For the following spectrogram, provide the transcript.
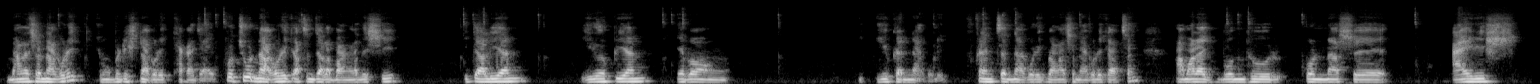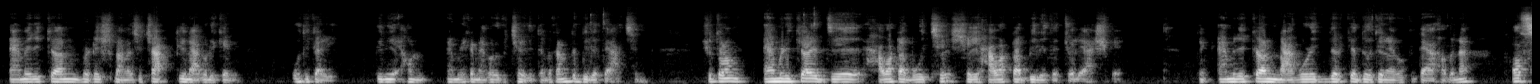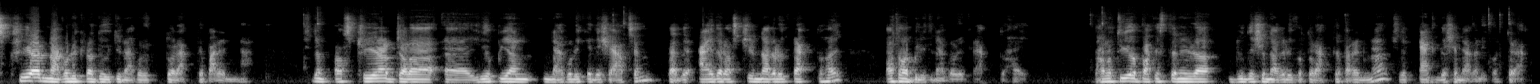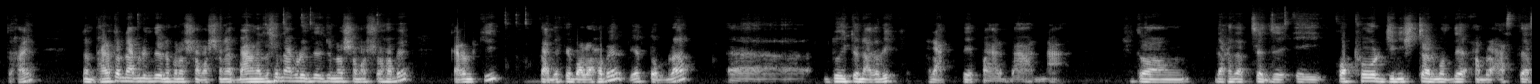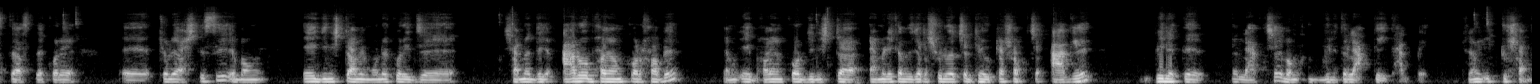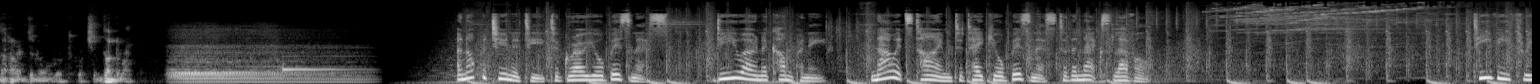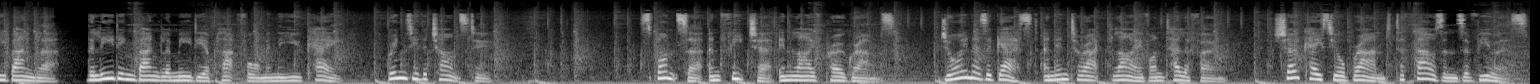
বাংলাদেশের নাগরিক এবং ব্রিটিশ নাগরিক থাকা যায়। প্রচুর নাগরিক আছেন যারা বাংলাদেশি, ইতালিয়ান, ইউরোপিয়ান এবং ইউক্রেন নাগরিক ফ্রেঞ্চের নাগরিক, বাংলাদেশের নাগরিক আছেন। আমার এক বন্ধুর কন্যা, সে আইরিশ, আমেরিকান, ব্রিটিশ, বাংলাদেশি চারটি নাগরিকের অধিকারী। তিনি এখন আমেরিকান নাগরিক ছেড়ে দিতে হবে, কারণ তো বিলেতে আছেন। সুতরাং আমেরিকায় যে হাওয়াটা বইছে, সেই হাওয়াটা বিলেতে চলে আসবে। আমেরিকার নাগরিকদেরকে দ্বৈত নাগরিক দেওয়া হবে না। অস্ট্রিয়ার নাগরিকরা দ্বৈত নাগরিকত্ব রাখতে পারেন না। সুতরাং অস্ট্রিয়ার যারা ইউরোপিয়ান নাগরিক দেশে আছেন, তাদের আয়দার অস্ট্রিয়ান নাগরিক রাখতে হয় অথবা বিলিতি নাগরিক রাখতে হয়। ভারতীয় পাকিস্তানিরা দু দেশের নাগরিকত্ব রাখতে পারেন না, সুতরাং এক দেশের নাগরিকত্ব রাখতে হয়। ভারতের নাগরিকদের জন্য কোনো সমস্যা নয়, বাংলাদেশের নাগরিকদের জন্য সমস্যা হবে। কারণ কি? তাদেরকে বলা হবে যে তোমরা দ্বৈত নাগরিক রাখতে পারবা না। সুতরাং দেখা যাচ্ছে যে এই কঠোর জিনিসটার মধ্যে আমরা আস্তে আস্তে আস্তে করে চলে আসতেছি এবং এই জিনিসটা আমি মনে করি যে সামনের দিকে আরও ভয়ঙ্কর হবে এবং এই ভয়ঙ্কর জিনিসটা আমেরিকাতে যেটা শুরু হচ্ছে, ঢেউটা সবচেয়ে আগে বিলেতে লাগছে এবং বিলেতে লাগতেই থাকবে। একটু সাবধান হওয়ার জন্য অনুরোধ করছি। ধন্যবাদ। An opportunity to grow your business. Do you own a company? Now it's time to take your business to the next level. TV3 Bangla, the leading Bangla media platform in the UK, brings you the chance to sponsor and feature in live programs. Join as a guest and interact live on telephone. Showcase your brand to thousands of viewers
